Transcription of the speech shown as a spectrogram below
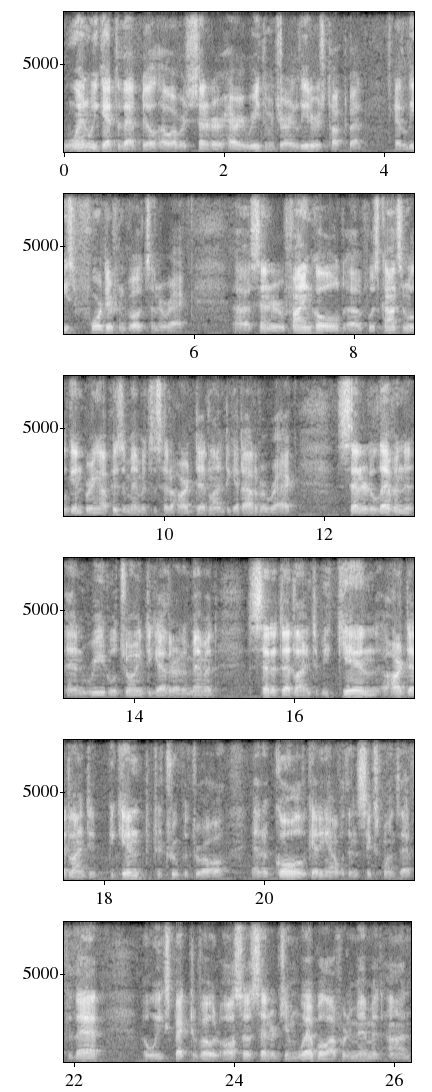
When we get to that bill, however, Senator Harry Reid, the majority leader, has talked about at least four different votes on Iraq. Uh, Senator Feingold of Wisconsin will again bring up his amendment to set a hard deadline to get out of Iraq. Senator Levin and Reid will join together an amendment to set a deadline to begin, a hard deadline to begin the troop withdrawal, and a goal of getting out within six months after that. Uh, we expect to vote. Also, Senator Jim Webb will offer an amendment on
